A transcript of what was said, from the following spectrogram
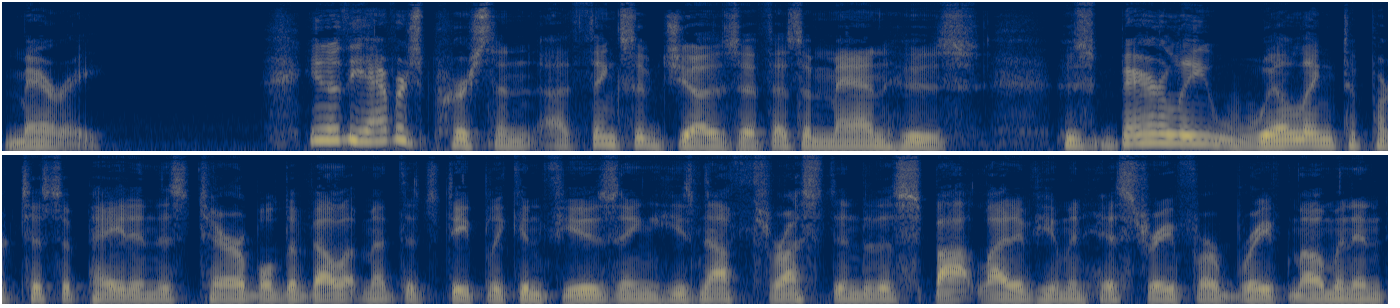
Mary. You know, the average person uh, thinks of Joseph as a man who's who's barely willing to participate in this terrible development that's deeply confusing. He's now thrust into the spotlight of human history for a brief moment and,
